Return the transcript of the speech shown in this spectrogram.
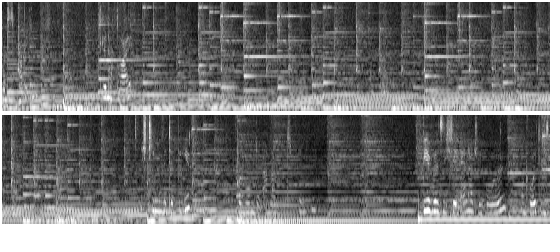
Aber diesmal habe ich leben noch drei. Ich teame mit der B. Einfach nur um den anderen zu finden. Die B will sich den Energy holen und holt ihn sich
